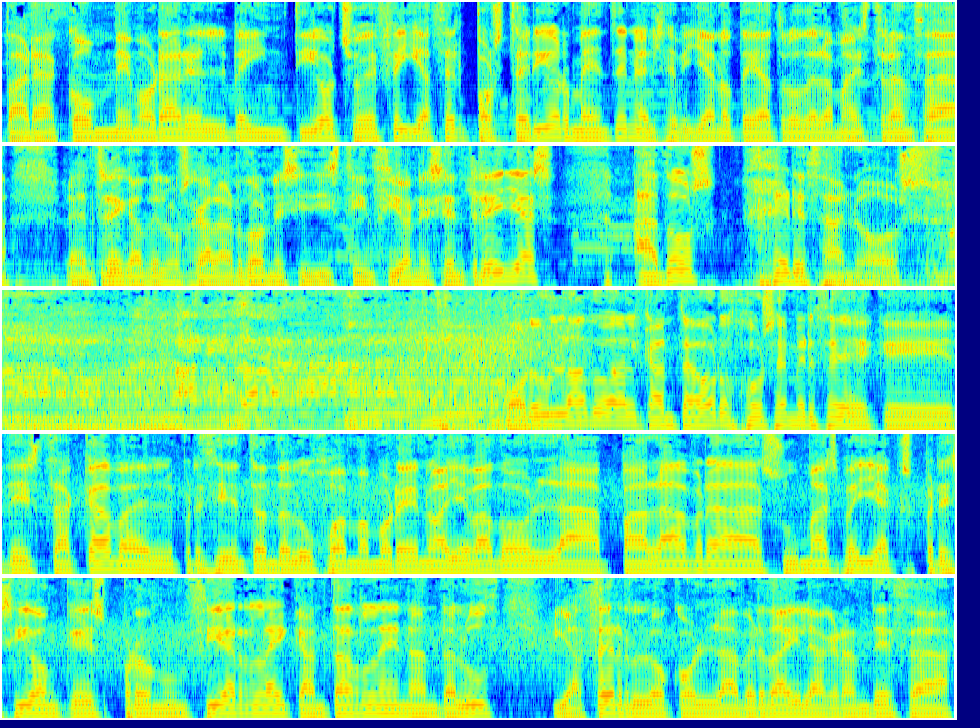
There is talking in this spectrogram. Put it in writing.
para conmemorar el 28F y hacer posteriormente en el Sevillano Teatro de la Maestranza la entrega de los galardones y distinciones, entre ellas a dos jerezanos. Por un lado, al cantaor José Merced, que destacaba el presidente andaluz Juanma Moreno, ha llevado la palabra a su más bella expresión, que es pronunciarla y cantarla en andaluz y hacerlo con la verdad y la grandeza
